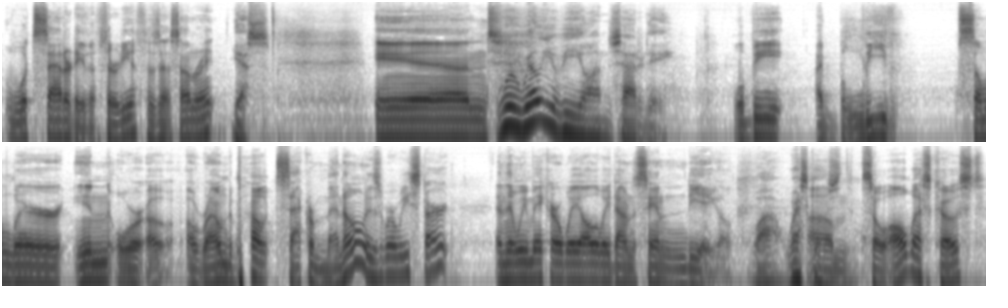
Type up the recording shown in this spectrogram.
what's Saturday, the thirtieth. Does that sound right? Yes. And Where will you be on Saturday? we'll be, I believe, somewhere in or uh, around about Sacramento is where we start, and then we make our way all the way down to San Diego. Wow, West Coast. Um, so all West Coast.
